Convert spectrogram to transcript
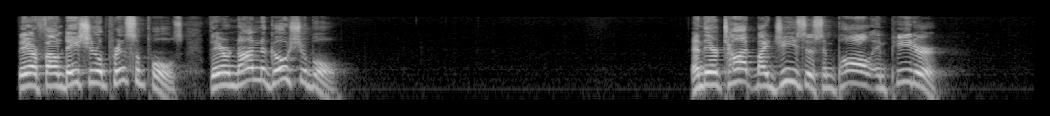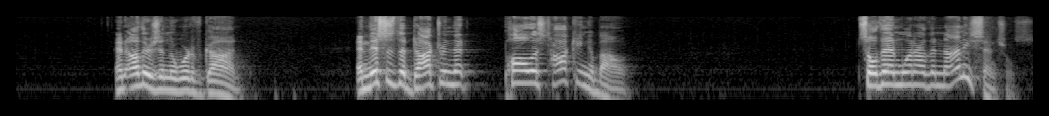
They are foundational principles, they are non negotiable. And they are taught by Jesus and Paul and Peter and others in the Word of God. And this is the doctrine that Paul is talking about. So then, what are the non essentials?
